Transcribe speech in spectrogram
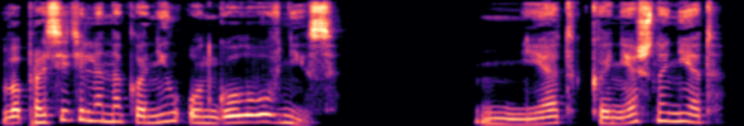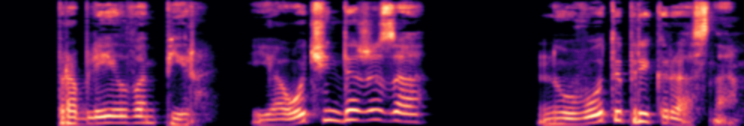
Вопросительно наклонил он голову вниз. «Нет, конечно нет», – проблеял вампир. «Я очень даже за». «Ну вот и прекрасно.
